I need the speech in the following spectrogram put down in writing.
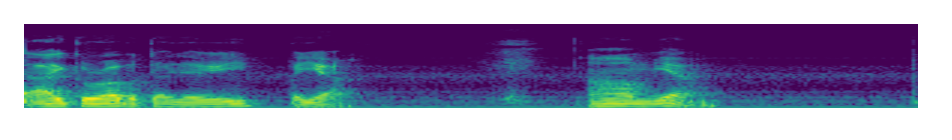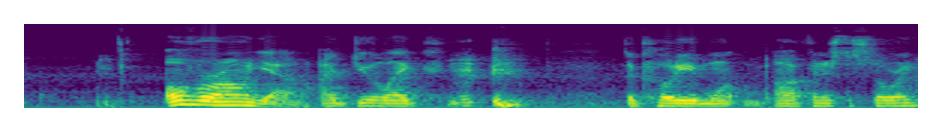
I grew up with WWE, but yeah. Um, yeah. Overall, yeah, I do like the Cody one uh, finished the story.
